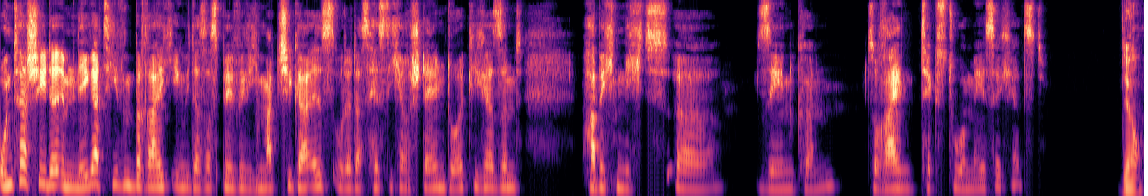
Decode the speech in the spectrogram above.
Unterschiede im negativen Bereich, irgendwie, dass das Bild wirklich matschiger ist oder dass hässlichere Stellen deutlicher sind, habe ich nicht äh, sehen können. So rein texturmäßig jetzt. Ja,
